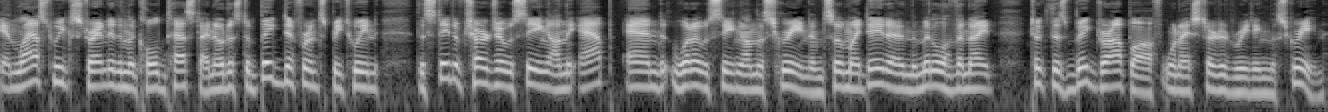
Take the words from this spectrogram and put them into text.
In last week's Stranded in the Cold test, I noticed a big difference between the state of charge I was seeing on the app and what I was seeing on the screen. And so my data in the middle of the night took this big drop off when I started reading the screen.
